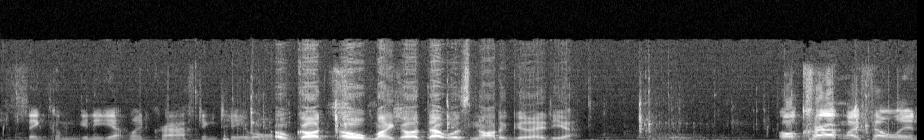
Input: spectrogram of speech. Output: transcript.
I think I'm gonna get my crafting table. Oh god, oh my god, that was not a good idea. Oh crap, I fell in.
